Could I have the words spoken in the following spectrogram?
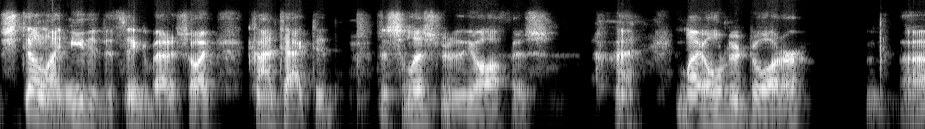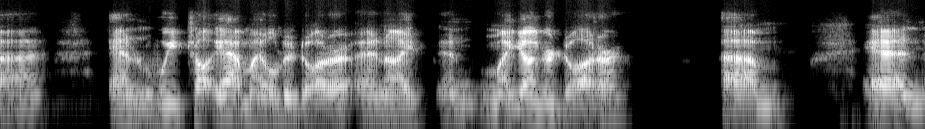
Still, I needed to think about it. So I contacted the solicitor of the office, my older daughter, uh, and we talked. Yeah, my older daughter and I, and my younger daughter, um, and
